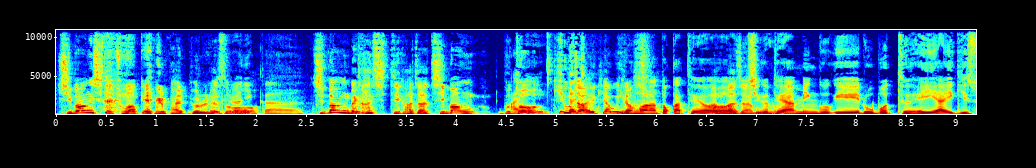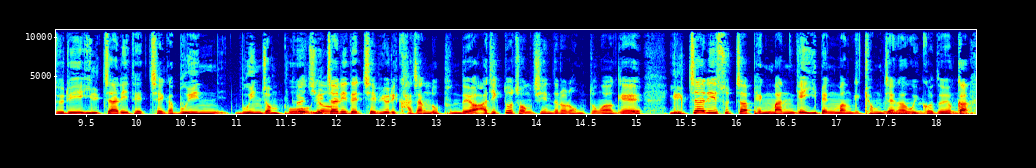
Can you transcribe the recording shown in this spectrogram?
지방시대 종합계획을 발표를 해서 그러니까. 지방 메가시티 가자, 지방부터 아니, 키우자 그러니까 이렇게 하고 이런 거랑 똑같아요. 안 맞아요, 지금 뭔가. 대한민국이 로보트 AI 기술이 일자리 대체, 그러니까 무인 무인 점포 그렇죠. 일자리 대체 비율이 가장 높은데요. 아직도 정치인들은 엉뚱하게 일자리 숫자 100만 개, 200만 개 경쟁하고 음. 있거든요. 그러니까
